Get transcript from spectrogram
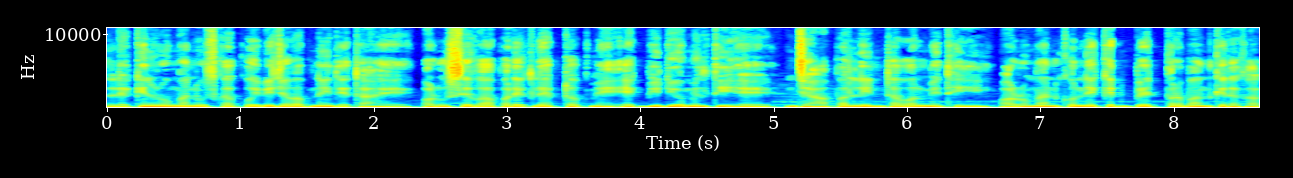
लेकिन रोमन उसका कोई भी जवाब नहीं देता है और उसे वहाँ पर एक लैपटॉप में एक वीडियो मिलती है, जहाँ पर लिन टॉवल में थी और रोमन को नेकेट बेड पर बाँध के रखा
